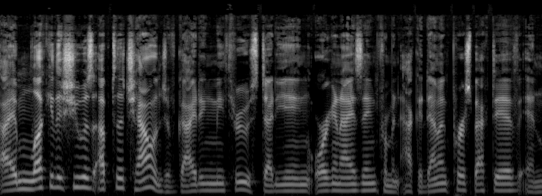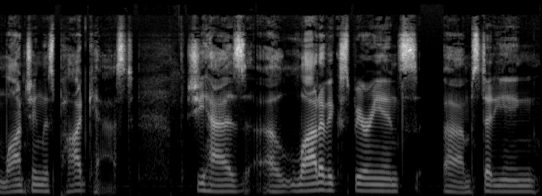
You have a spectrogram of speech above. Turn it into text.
I'm lucky that she was up to the challenge of guiding me through studying organizing from an academic perspective and launching this podcast. She has a lot of experience um, studying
